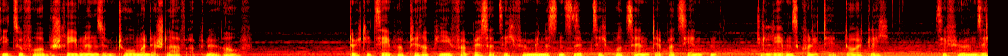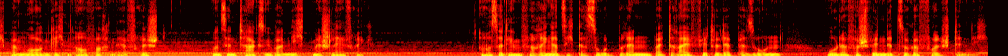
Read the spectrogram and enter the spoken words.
die zuvor beschriebenen Symptome der Schlafapnoe auf. Durch die CPAP-Therapie verbessert sich für mindestens 70 Prozent der Patienten die Lebensqualität deutlich, sie fühlen sich beim morgendlichen Aufwachen erfrischt und sind tagsüber nicht mehr schläfrig. Außerdem verringert sich das Sodbrennen bei drei Viertel der Personen oder verschwindet sogar vollständig.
